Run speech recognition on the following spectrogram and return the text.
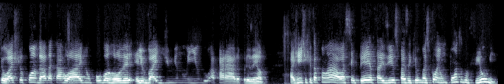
eu acho que com o andar da carruagem, o Paul Verhoeven, ele vai diminuindo a parada. Por exemplo, a gente aqui tá falando, ah, o ACP faz isso, faz aquilo, mas, pô, em um ponto do filme,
